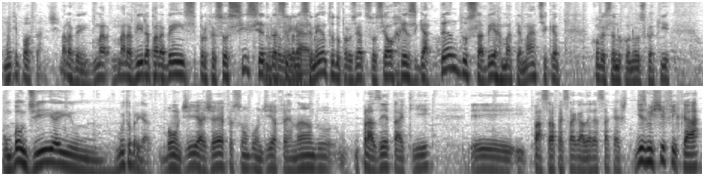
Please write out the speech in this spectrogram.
muito importante. Maravilha, Mar maravilha, parabéns, professor Cícero muito da Silva Nascimento, do projeto social Resgatando o Saber Matemática, conversando conosco aqui um bom dia e um muito obrigado. Bom dia, Jefferson. Bom dia, Fernando. Um prazer estar aqui e, e passar para essa galera essa questão, desmistificar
